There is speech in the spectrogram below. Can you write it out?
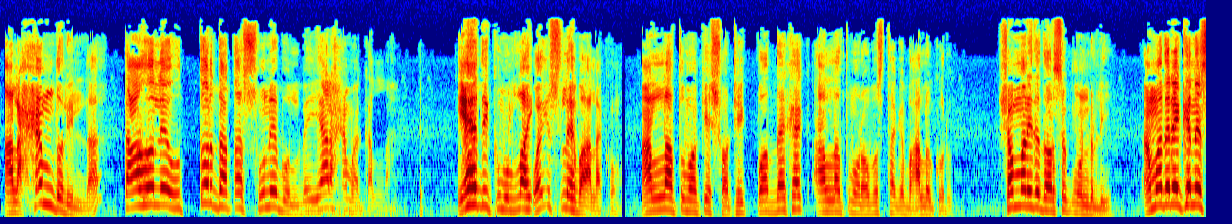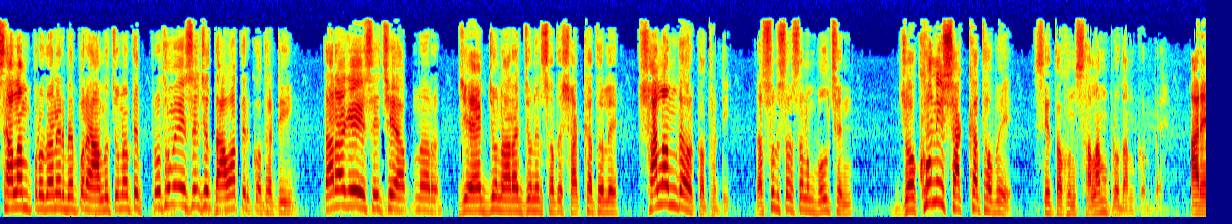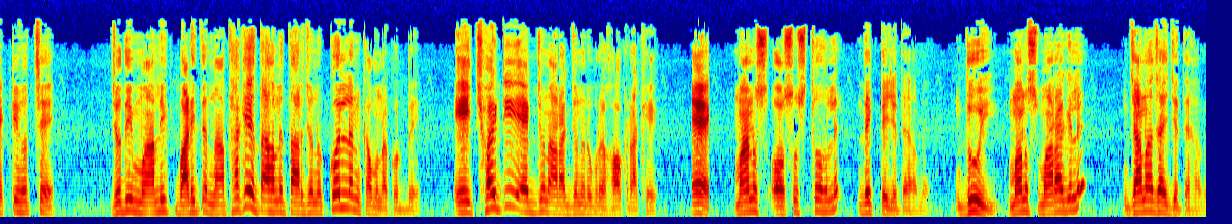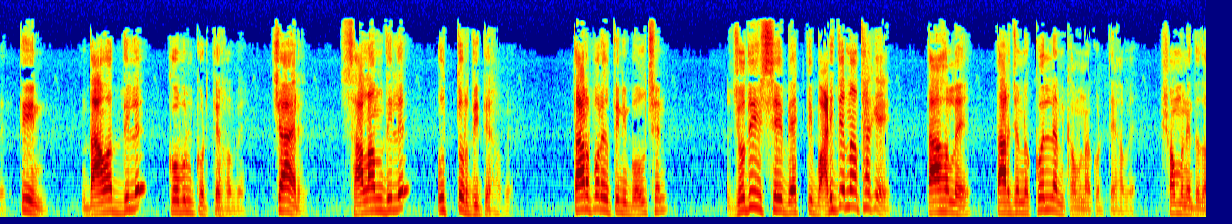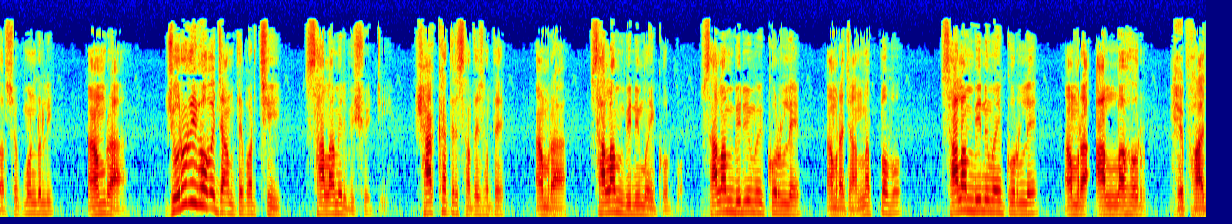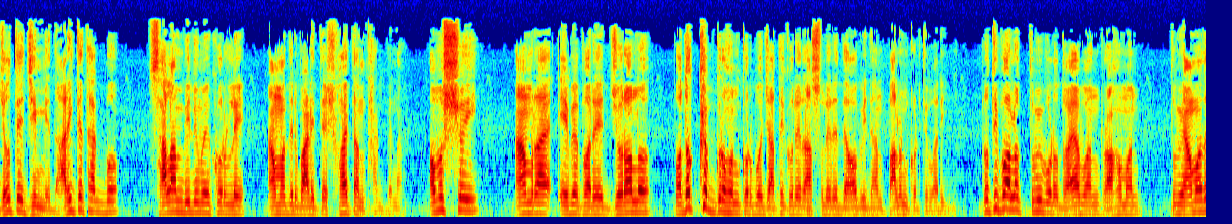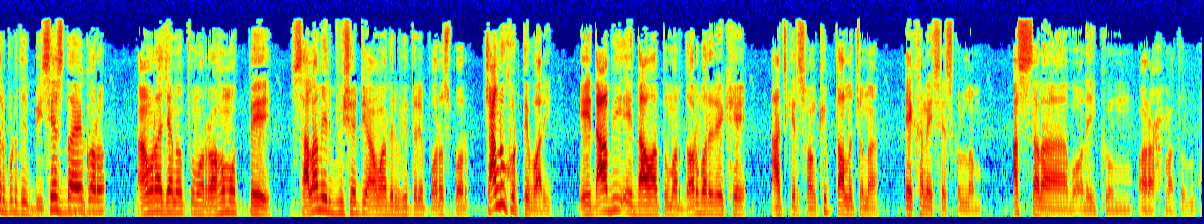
আলহামদুলিল্লাহ, তাহলে উত্তরদাতা শুনে বলবে ইয়ার হামাক আল্লাহ আল্লাহ তোমাকে সঠিক পথ দেখাক, আল্লাহ তোমার অবস্থাকে ভালো করুক। সম্মানিত দর্শক মন্ডলী আমাদের এখানে সালাম প্রদানের ব্যাপারে আলোচনাতে প্রথমে এসেছে দাওয়াতের কথাটি। তার আগে এসেছে আপনার যে একজন আর একজনের সাথে সাক্ষাৎ হলে সালাম দেওয়ার কথাটি। রাসুল সাল্লাম বলছেন, যখনই সাক্ষাৎ হবে, সে তখন সালাম প্রদান করবে। আর একটি হচ্ছে যদি মালিক বাড়িতে না থাকে, তাহলে তার জন্য কল্যাণ কামনা করবে। এই ছয়টি একজন আর একজনের উপরে হক রাখে। এক, মানুষ অসুস্থ হলে দেখতে যেতে হবে। দুই, মানুষ মারা গেলে জানা যায় যেতে হবে। তিন, দাওয়াত দিলে কবুল করতে হবে। চার, সালাম দিলে উত্তর দিতে হবে। তারপরেও তিনি বলছেন, যদি সে ব্যক্তি বাড়িতে না থাকে, তাহলে তার জন্য কল্যাণ কামনা করতে হবে। সম্মানিত দর্শক মন্ডলী আমরা জরুরিভাবে জানতে পারছি সালামের বিষয়টি। সাক্ষাতের সাথে সাথে আমরা সালাম বিনিময় করব। সালাম বিনিময় করলে আমরা জান্নাত পাবো। সালাম বিনিময় করলে আমরা আল্লাহর হেফাজতে জিম্মেদারিতে থাকব। সালাম বিনিময় করলে আমাদের বাড়িতে শয়তান থাকবে না। অবশ্যই আমরা এ ব্যাপারে জোরালো পদক্ষেপ গ্রহণ করব যাতে করে রাসুলের দেওয়া বিধান পালন করতে পারি। প্রতিপালক, তুমি বড় দয়াবান, রহমান। তুমি আমাদের প্রতি বিশেষ দয়া করো। আমরা যেন তোমার রহমত পেয়ে সালামের বিষয়টি আমাদের ভিতরে পরস্পর চালু করতে পারি। এই দাবি এই দাওয়া তোমার দরবারে রেখে আজকের সংক্ষিপ্ত আলোচনা এখানেই শেষ করলাম। আসসালামু আলাইকুম আ রহমতুল্লাহ।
